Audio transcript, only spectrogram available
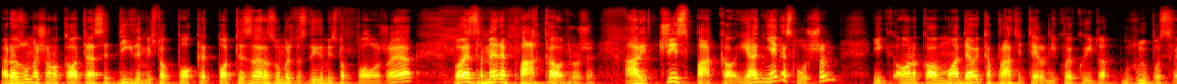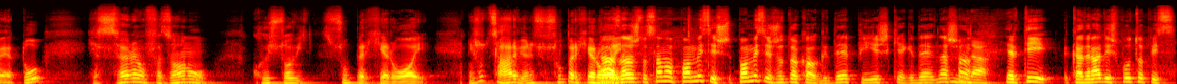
razumeš ono kao treba se dignem iz tog pokret poteza, razumeš da se dignem iz tog položaja, to je za mene pakao, druže, ali čist pakao. Ja njega slušam i ono kao moja devojka prati te likove koji idu po svetu, ja sam sve vreme u fazonu koji su ovi super heroji. Nisu carevi, oni su super Da, heroji. zato što samo pomisliš, pomisliš o to kao gde piške, gde, znaš ono, Da. jer ti kad radiš putopis,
